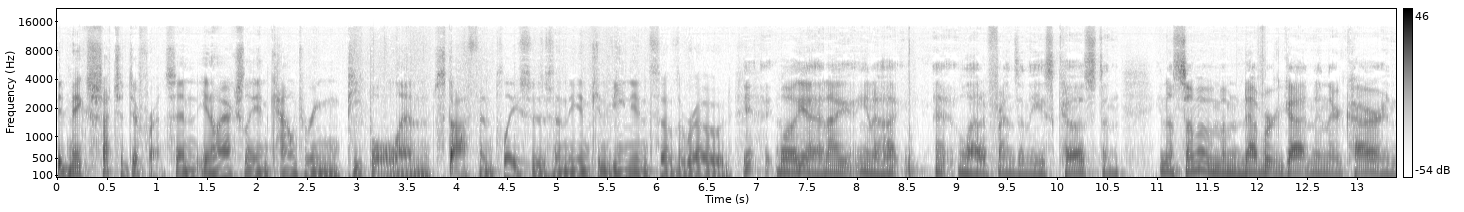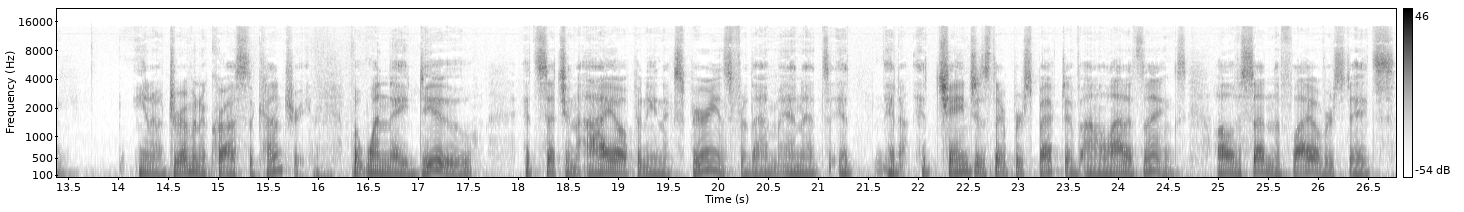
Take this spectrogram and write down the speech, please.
it makes such a difference. And you know, actually encountering people and stuff and places and the inconvenience of the road. Yeah, well, yeah, and I, you know, I, I have a lot of friends on the East Coast, and you know, some of them have never gotten in their car and you know driven across the country, mm-hmm. but when they do. it's such an eye-opening experience for them, and it's, it it it changes their perspective on a lot of things. All of a sudden, the flyover states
